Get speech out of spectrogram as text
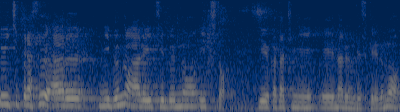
Q1 プラス R2 分の R1 分の1という形になるんですけれども、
